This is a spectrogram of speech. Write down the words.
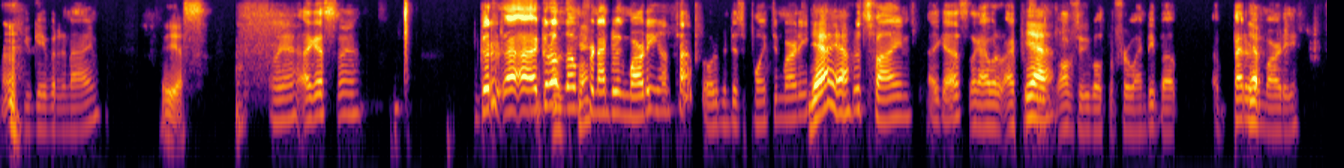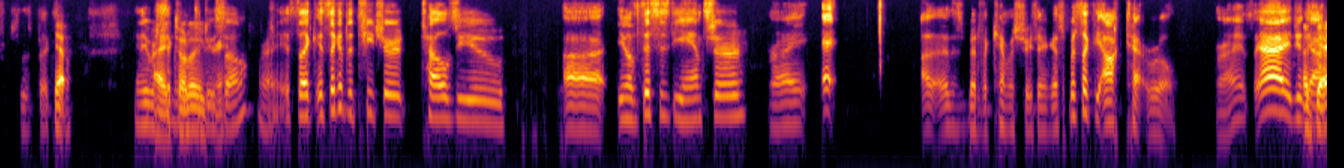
you gave it a nine. Yes. Oh yeah. I guess. Uh, good. Uh, uh, good on them for not doing Marty on top. I would have been disappointed, Marty. Yeah, yeah. It's fine. I guess. Like I would. I prefer. Yeah. Obviously, we both prefer Wendy, but uh, better Yep. than Marty. Yep. And they were I totally to do agree. so, right? It's like it's like if the teacher tells you, uh, you know, this is the answer, right? Eh, uh, this is a bit of a chemistry thing, I guess, but it's like the octet rule, right? It's like, ah, you do the Okay.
